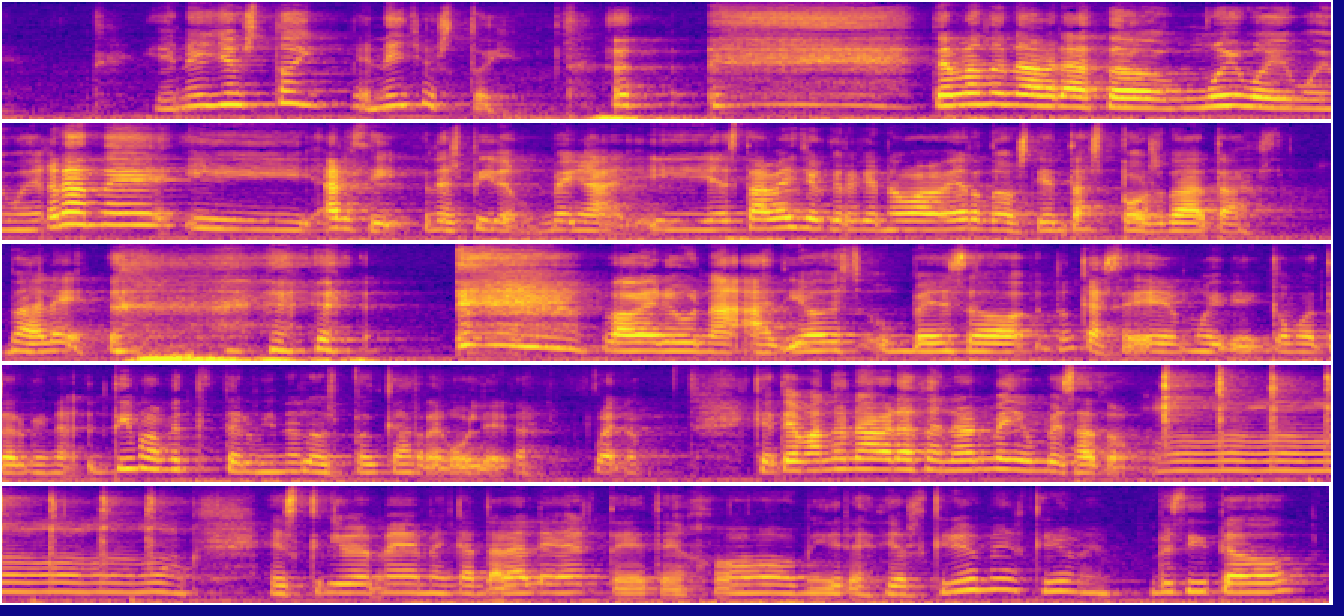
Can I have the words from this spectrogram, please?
y en ello estoy, en ello estoy. Te mando un abrazo muy, muy, muy, muy grande y ahora sí, despido. Venga, y esta vez yo creo que no va a haber 200 postdatas, ¿vale? va a haber una, adiós, un beso. Nunca sé muy bien cómo termina. Últimamente termino los podcasts regulares. Bueno, que te mando un abrazo enorme y un besazo. Escríbeme, me encantará leerte. Te dejo mi dirección. Escríbeme, escríbeme. besito.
